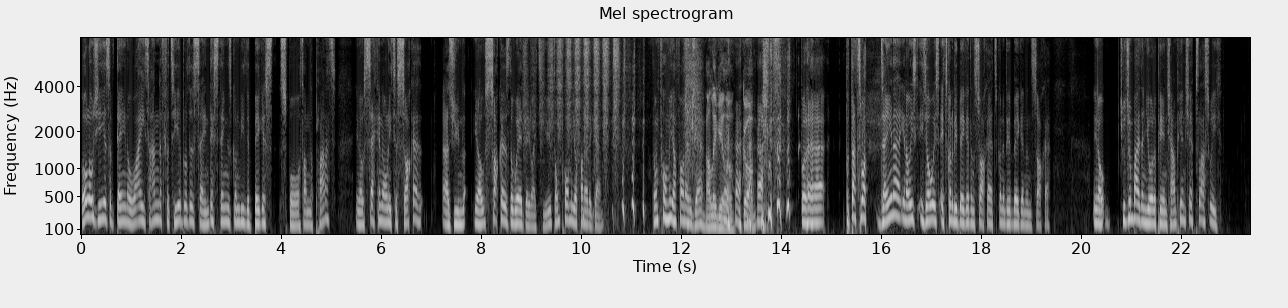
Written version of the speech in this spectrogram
all those years of Dana White and the Fertitta brothers saying this thing's going to be the biggest sport on the planet. You know, second only to soccer. As you you know, soccer is the word they like to use. Don't pull me up on it again. Don't pull me up on it again. I'll leave you alone. Go on. But uh, but that's what Dana. You know, he's he's always it's going to be bigger than soccer. It's going to be bigger than soccer. You know, judging by the European Championships last week,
